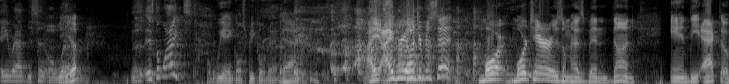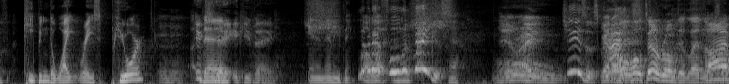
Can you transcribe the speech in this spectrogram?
Arab descent or whatever. It's, it's the whites. we ain't gonna speak on that. yeah. I, I agree 100. percent More more terrorism has been done in the act of keeping the white race pure than icky vay. in anything. Look Oh, at that what? fool in Vegas. Yeah. Yeah, right. Jesus Got Christ. a whole hotel room just letting off Five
